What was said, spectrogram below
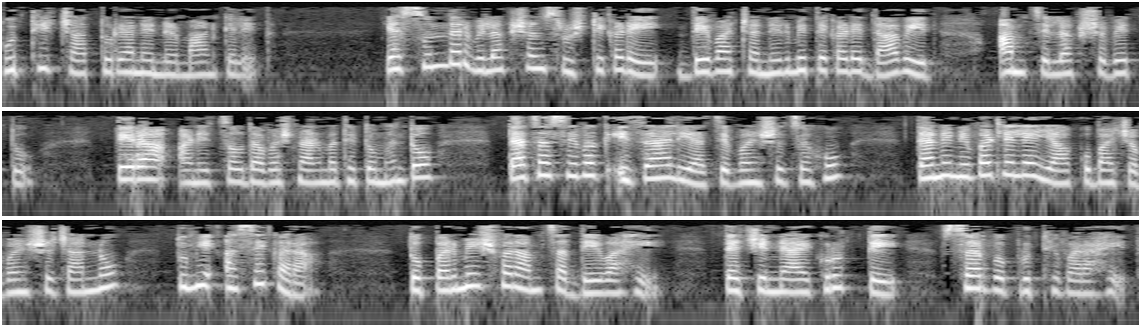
बुद्धिचातुर्याने निर्माण केलेत. या सुंदर विलक्षण सृष्टीकडे देवाच्या निर्मितीकडे दावीत आमचे लक्ष वेधतो. तेरा आणि चौदा वचनांमध्ये तो म्हणतो त्याचा सेवक इस्रायल याचे वंशज हो त्याने निवडलेल्या याकुबाच्या वंशजांनो तुम्ही असे करा तो परमेश्वर आमचा देव आहे त्याची न्यायकृत्ये सर्व पृथ्वीवर आहेत.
